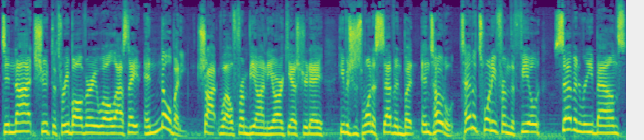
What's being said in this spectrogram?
did not shoot the three ball very well last night, and nobody shot well from beyond the arc yesterday. He was just one of seven, but in total, 10 of 20 from the field, seven rebounds.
